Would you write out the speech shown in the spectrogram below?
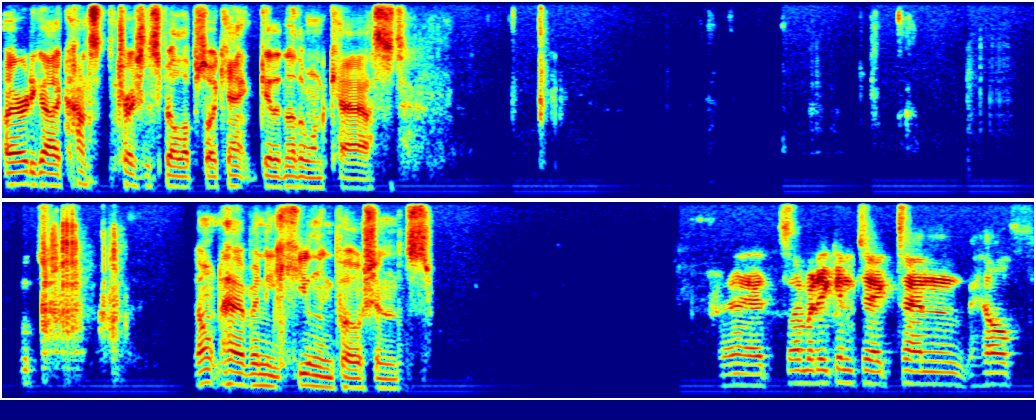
I already got a concentration spell up, so I can't get another one cast. Oops. Don't have any healing potions. Alright, somebody can take 10 health.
